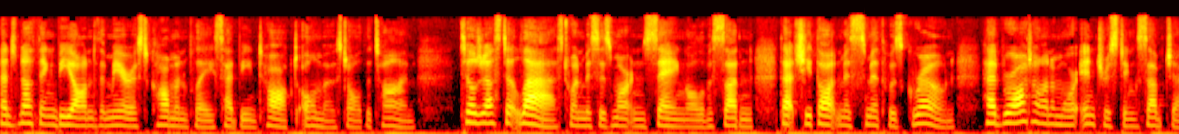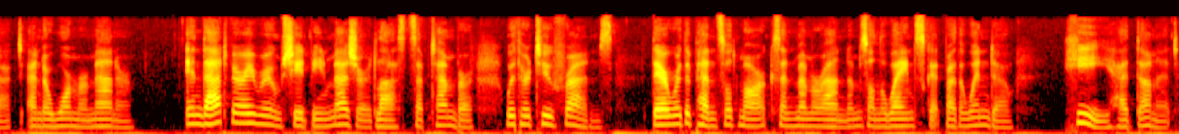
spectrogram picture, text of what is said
and nothing beyond the merest commonplace had been talked almost all the time; till just at last, when Mrs. Martin's saying all of a sudden that she thought Miss Smith was grown had brought on a more interesting subject and a warmer manner. In that very room she had been measured, last September, with her two friends: there were the pencilled marks and memorandums on the wainscot by the window. He had done it.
